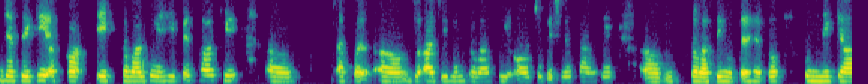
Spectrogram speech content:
जैसे कि आपका एक सवाल तो यही पे था कि आपका जो आजीवन प्रवासी और जो पिछले स्थान के प्रवासी होते हैं तो उनमें क्या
